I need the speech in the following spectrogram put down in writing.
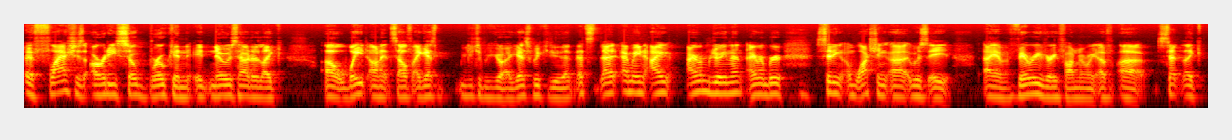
if Flash is already so broken, it knows how to like uh, wait on itself. I guess YouTube could go. I guess we could do that. That's that, I mean I I remember doing that. I remember sitting watching. Uh, it was a I have a very very fond memory of uh set like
